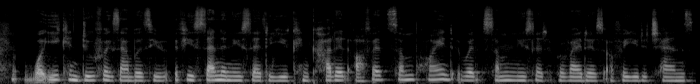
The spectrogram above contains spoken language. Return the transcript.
what you can do for example is you if you send a newsletter you can cut it off at some point when some newsletter providers offer you the chance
